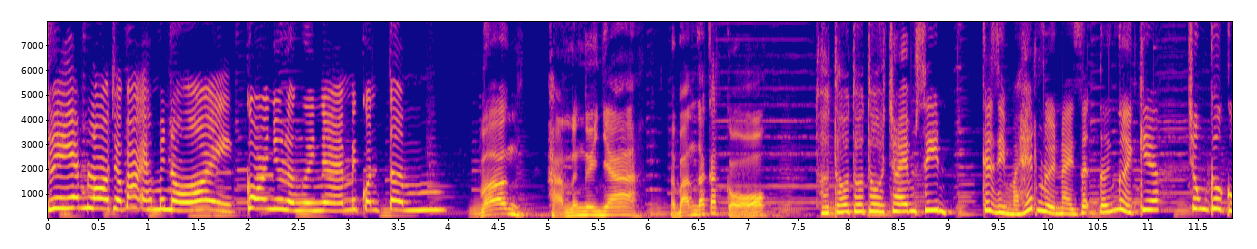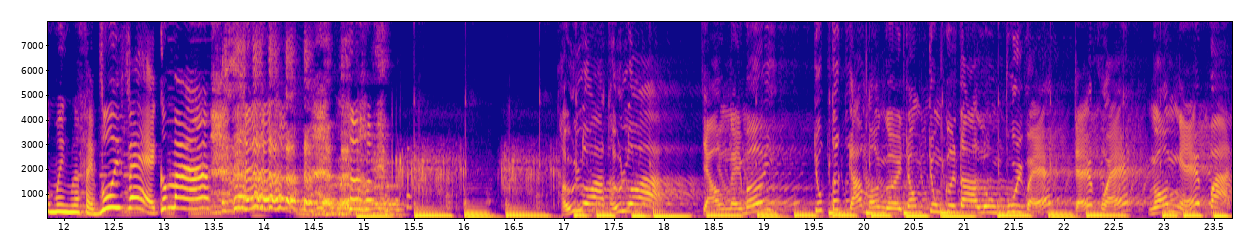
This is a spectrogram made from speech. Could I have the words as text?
Thì em lo cho bác em mới nói Coi như là người nhà em mới quan tâm. Vâng, hẳn là người nhà Là bán giá cắt cổ Thôi thôi thôi thôi cho em xin. Cái gì mà hết người này giận tới người kia Chung cư của mình là phải vui vẻ cơ mà. Thử loa thử loa. Chào ngày mới. Chúc tất cả mọi người trong chung cư ta luôn vui vẻ Trẻ khỏe, ngon nghẻ và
